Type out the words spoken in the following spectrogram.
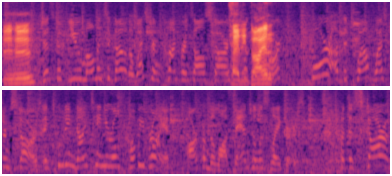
Mm-hmm. Just a few moments ago, the Western Conference All-Stars Kobe took the Bryant. Court. Four of the 12 Western stars, including 19-year-old Kobe Bryant, are from the Los Angeles Lakers. But the star of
